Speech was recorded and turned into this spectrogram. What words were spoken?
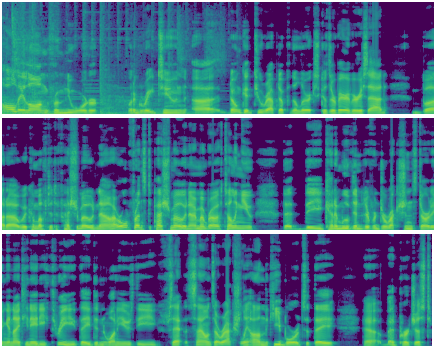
All Day Long from New Order. What a great tune. Uh, don't get too wrapped up in the lyrics because they're very, very sad. But uh, we come up to Depeche Mode now. Our old friends Depeche Mode. And I remember I was telling you that they kind of moved in a different direction starting in 1983. They didn't want to use the sa- sounds that were actually on the keyboards that they uh, had purchased.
